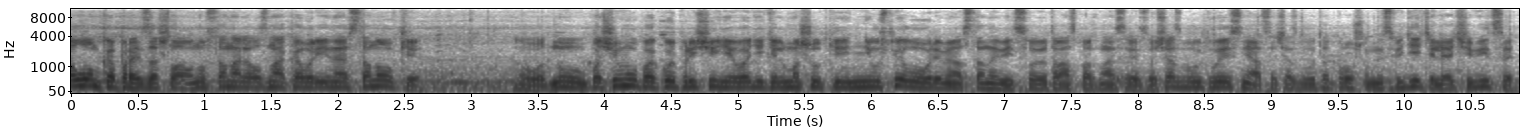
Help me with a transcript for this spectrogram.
Поломка произошла, он устанавливал знак аварийной остановки. Вот. Ну, почему, по какой причине водитель маршрутки не успел вовремя остановить свое транспортное средство, сейчас будет выясняться. Сейчас будут опрошены свидетели, очевидцы.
